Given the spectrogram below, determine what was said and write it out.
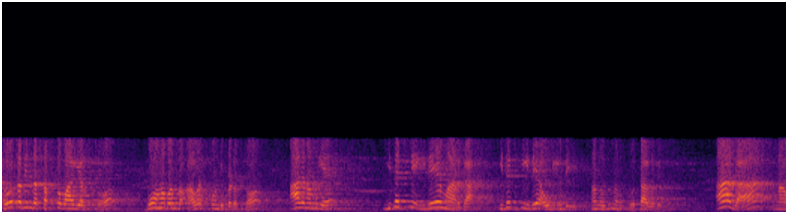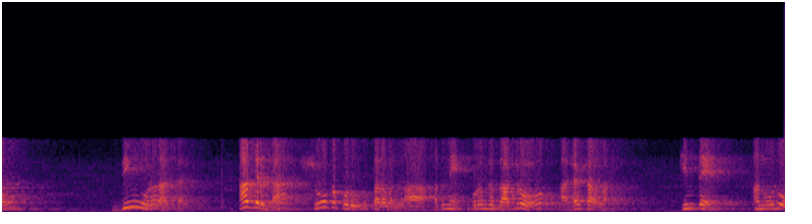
ಶೋಕದಿಂದ ತಪ್ತವಾಗಿರುತ್ತೋ, ಮೋಹ ಬಂದು ಆವರಿಸ್ಕೊಂಡು ಬಿಡುತ್ತೋ, ಆಗ ನಮಗೆ ಇದಕ್ಕೆ ಇದೇ ಮಾರ್ಗ, ಇದಕ್ಕೆ ಇದೇ ಔಷಧಿ ಅನ್ನೋದು ನಮಗೆ ಗೊತ್ತಾಗುವುದಿಲ್ಲ. ಆಗ ನಾವು ದಿಂಗೂರರಾಗ್ತಾರೆ ಆದ್ದರಿಂದ ಶೋಕ ಪಡುವುದು ತರವಲ್ಲ, ಅದನ್ನೇ ಪುರಂದರದಾಸರು ಹೇಳ್ತಾರಲ್ಲ, ಚಿಂತೆ ಅನ್ನುವುದು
